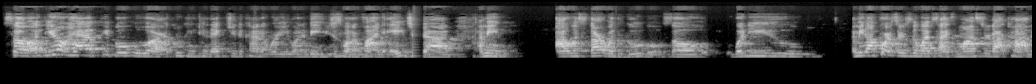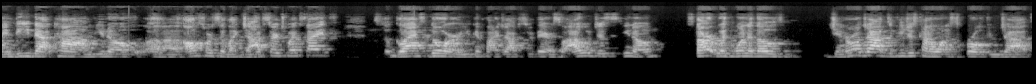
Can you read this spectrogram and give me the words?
So if you don't have people who are who can connect you to kind of where you want to be, you just want to find a job. I mean, I would start with Google. So what do you? I mean, of course, there's the websites Monster.com, Indeed.com. You know, uh, all sorts of like job search websites. So Glassdoor, you can find jobs through there. So I would just you know start with one of those general jobs if you just kind of want to scroll through jobs.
